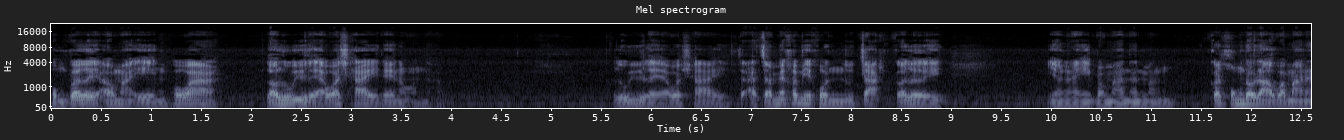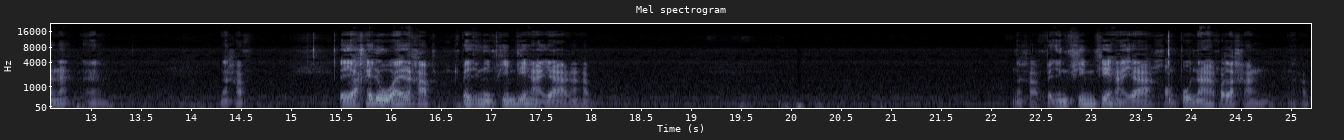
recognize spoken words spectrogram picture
ผมก็เลยเอามาเอง เพราะว่าเรารู้อยู่แล้วว่าใช่แน่นอนนะครับ รู้อยู่แล้วว่าใช่ แต่อาจจะไม่ค่อยมีคนรู้จักก็เลย ยังไงประมาณนั้นมั้ง ก็คงเดาๆประมาณนั้นนะอ่านะครับ แต่อยากให้ดูไว้นะครับ เป็นอีกหนึ่งพิมพ์ที่หายากนะครับนะครับ เป็นอีกพิมพ์ที่หายากของปู่นาควัดระฆังนะครับ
